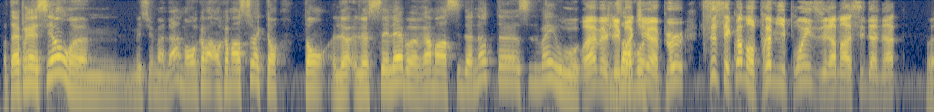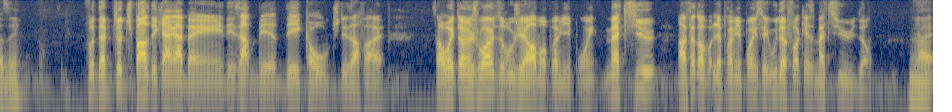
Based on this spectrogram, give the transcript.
votre impression, messieurs, madame? On, commence, on commence avec ton, ton, le, célèbre ramassis de notes, Sylvain? Ou ouais, mais je l'ai botché un peu. Tu sais, c'est quoi mon premier point du ramassis de notes? Vas-y. D'habitude, je parle des carabins, des arbitres, des coachs, des affaires. Ça va être un joueur du Rouge et Or, mon premier point. Mathieu, en fait, le premier point, c'est où de fuck est Mathieu Hudon? Ouais,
